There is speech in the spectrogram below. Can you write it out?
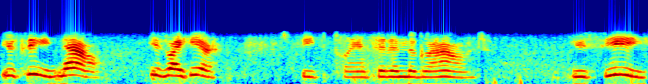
you see, now, he's right here. His feet planted in the ground. You see.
